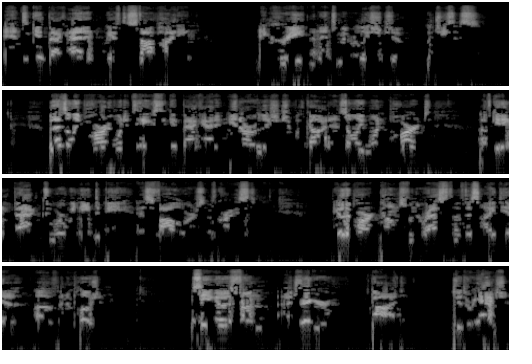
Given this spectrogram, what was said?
And to get back at it, we have to stop hiding and create an intimate relationship with Jesus. But that's only part of what it takes to get back at it in our relationship with God. And it's only one part of getting back to where we need to be as followers of Christ. The other part comes from the rest of this idea of an implosion. You see, it goes from a trigger, God, to the reaction.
